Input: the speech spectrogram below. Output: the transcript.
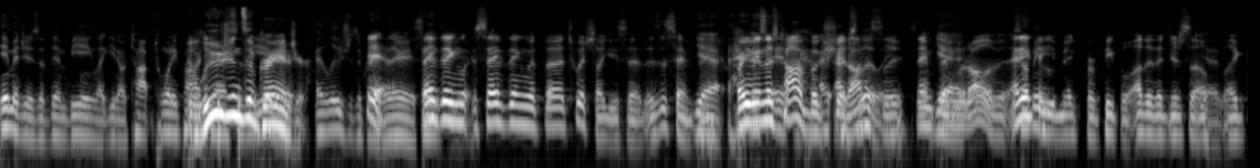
images of them being like you know top twenty podcasts Illusions the of year. grandeur. illusions of grandeur. yeah, There, same thing. you. Same thing with uh, Twitch, like you said, is the same thing. Yeah, or even this comic book A- shit. absolutely. Honestly, same thing with all of it. So, I Anything mean- you make for people other than yourself, Yeah. like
